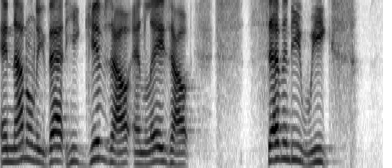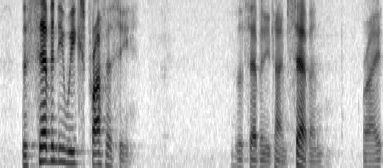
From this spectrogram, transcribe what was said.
And not only that, he gives out and lays out 70 weeks, the 70 weeks prophecy. The 70 times 7, right?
